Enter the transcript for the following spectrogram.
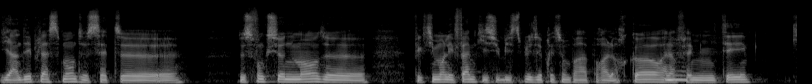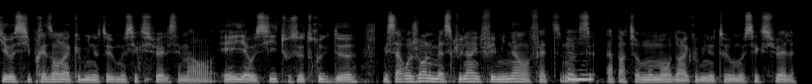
il y a un déplacement de cette, euh, de ce fonctionnement de, effectivement, les femmes qui subissent plus de pression par rapport à leur corps, à leur Mhm. féminité, qui est aussi présent dans la communauté homosexuelle, c'est marrant. Et il y a aussi tout ce truc de, mais ça rejoint le masculin et le féminin en fait. Donc, Mhm. c'est- à partir du moment où dans la communauté homosexuelle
